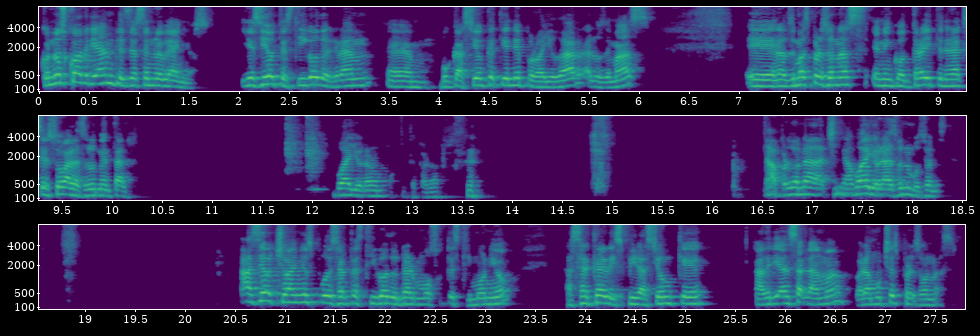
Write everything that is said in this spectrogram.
conozco a Adrián desde hace nueve años y he sido testigo de la gran em, vocación que tiene por ayudar a los demás, eh, a las demás personas en encontrar y tener acceso a la salud mental. Voy a llorar un poquito, perdón. No, perdón, nada, chinga, voy a llorar, son emociones. Hace ocho años pude ser testigo de un hermoso testimonio acerca de la inspiración que Adrián Salama para muchas personas.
